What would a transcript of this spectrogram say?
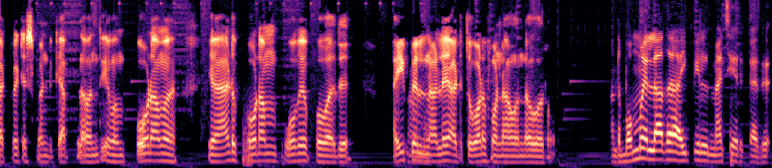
அட்வர்டைஸ்மெண்ட் கேப்ல வந்து இவன் போடாம இவன் ஆடு போடாம போவே போவாது. ஐபிஎல்னாலே அடுத்து வோடஃபோன் அவன் தான் வரும். அந்த பொம்மை இல்லாத ஐபிஎல் மேட்சே இருக்காது.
